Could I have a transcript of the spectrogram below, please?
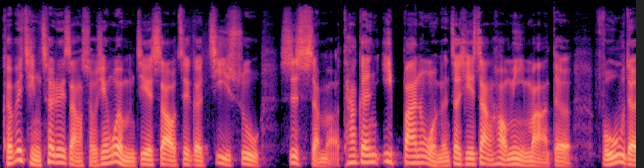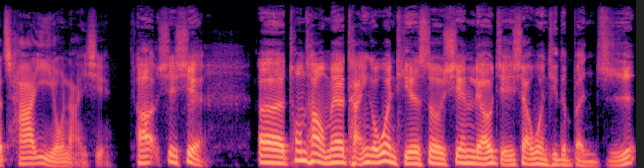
可不可以请策略长首先为我们介绍这个技术是什么？它跟一般我们这些账号密码的服务的差异有哪一些？好，谢谢。呃，通常我们要谈一个问题的时候，先了解一下问题的本质。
